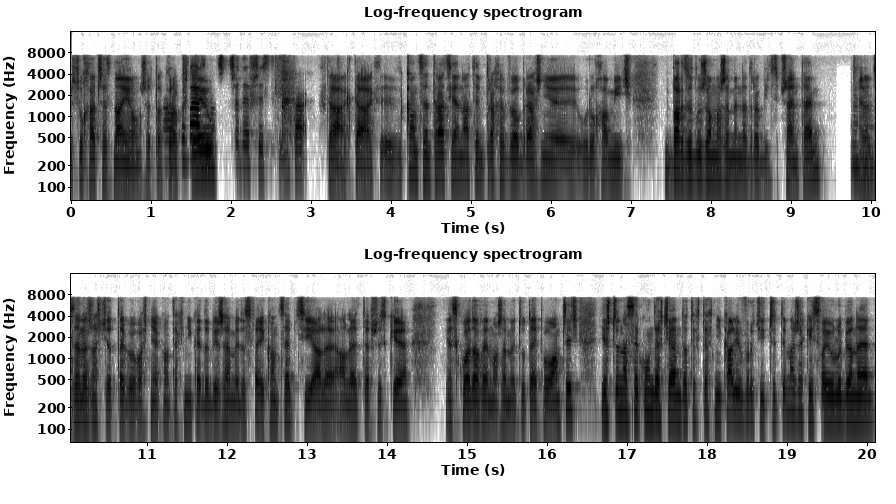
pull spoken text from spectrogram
słuchacze znają, że to no, krok w tył. przede wszystkim, tak. Tak, tak. Koncentracja na tym, trochę wyobraźnię uruchomić. Bardzo dużo możemy nadrobić sprzętem. Mhm. W zależności od tego właśnie jaką technikę dobierzemy do swojej koncepcji, ale, ale te wszystkie składowe możemy tutaj połączyć. Jeszcze na sekundę chciałem do tych technikaliów wrócić. Czy ty masz jakieś swoje ulubione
